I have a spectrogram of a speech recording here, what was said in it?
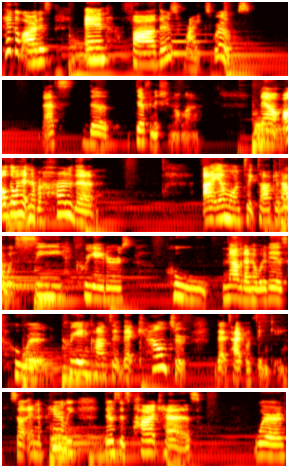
pickup artists, and fathers' rights groups. That's the definition online. Now, although I had never heard of that I am on TikTok and I would see creators who, now that I know what it is, who were creating content that countered that type of thinking. So, and apparently there's this podcast where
